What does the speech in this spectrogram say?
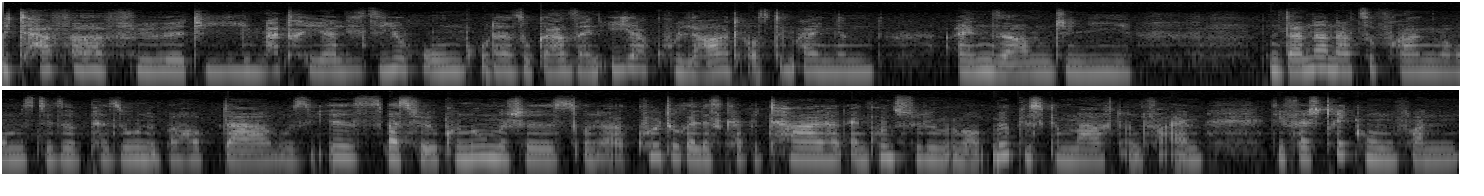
Metapher für die Materialisierung oder sogar sein Ejakulat aus dem eigenen einsamen Genie. Und dann danach zu fragen, warum ist diese Person überhaupt da, wo sie ist, was für ökonomisches oder kulturelles Kapital hat ein Kunststudium überhaupt möglich gemacht und vor allem die Verstrickung von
